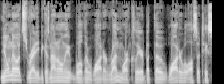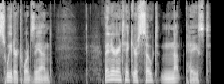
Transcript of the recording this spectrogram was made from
You'll know it's ready because not only will the water run more clear, but the water will also taste sweeter towards the end. Then you're going to take your soaked nut paste,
